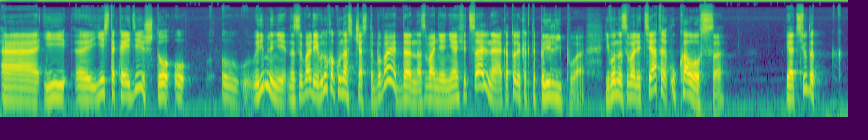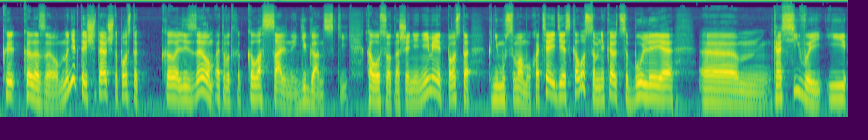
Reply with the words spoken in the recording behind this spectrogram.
Э, и э, есть такая идея, что римляне называли его, ну, как у нас часто бывает, да, название неофициальное, а которое как-то прилипло. Его называли театр у колосса. И отсюда колозеум. Но некоторые считают, что просто колизеум это вот как колоссальный, гигантский. Колоссу отношения не имеет, просто к нему самому. Хотя идея с колоссом, мне кажется, более э, красивой и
